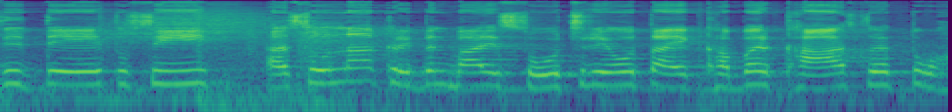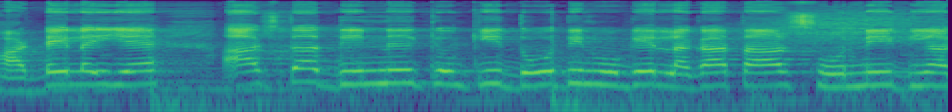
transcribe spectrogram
ਤੇ ਤੇ ਤੁਸੀਂ ਸੋਨਾ ਖਰੀਦਣ ਬਾਰੇ ਸੋਚ ਰਹੇ ਹੋ ਤਾਂ ਇਹ ਖਬਰ ਖਾਸ ਤੁਹਾਡੇ ਲਈ ਹੈ। ਅੱਜ ਦਾ ਦਿਨ ਕਿਉਂਕਿ 2 ਦਿਨ ਹੋ ਗਏ ਲਗਾਤਾਰ ਸੋਨੇ ਦੀਆਂ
